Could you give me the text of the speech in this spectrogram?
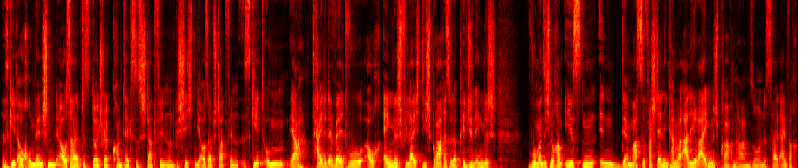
es geht auch um Menschen, die außerhalb des Deutschrap-Kontextes stattfinden und Geschichten, die außerhalb stattfinden. Es geht um ja Teile der Welt, wo auch Englisch vielleicht die Sprache ist oder Pidgin English, wo man sich noch am ehesten in der Masse verständigen kann, weil alle ihre eigenen Sprachen haben so und das ist halt einfach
